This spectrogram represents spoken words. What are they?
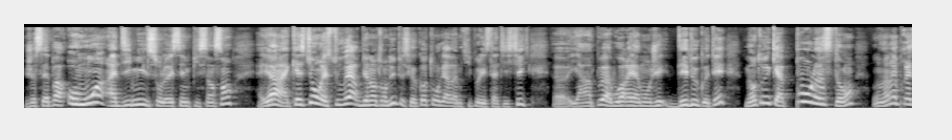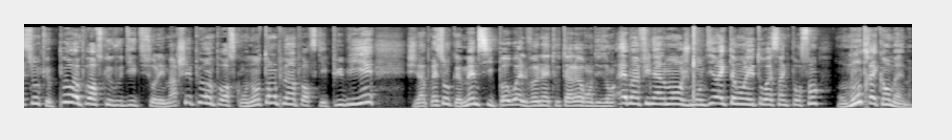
je sais pas, au moins à 10 000 sur le S&P 500 Eh bien, la question reste ouverte, bien entendu, parce que quand on regarde un petit peu les statistiques, euh, il y a un peu à boire et à manger des deux côtés. Mais en tout cas, pour l'instant, on a l'impression que peu importe ce que vous dites sur les marchés, peu importe ce qu'on entend, peu importe ce qui est publié, j'ai l'impression que même si Powell venait tout à l'heure en disant eh ben finalement je monte directement les taux à 5%, on monterait quand même.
